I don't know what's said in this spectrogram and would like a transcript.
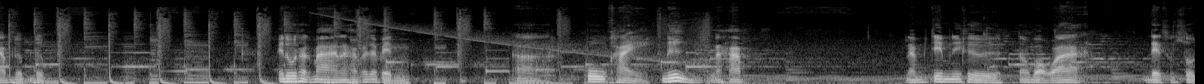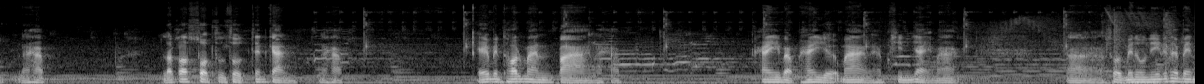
ครับหนึบหนึบเมนูถัดมานะครับ ก็จะเป็นปูไข่นึ่งนะครับ น้ำจิ้มนี่คือต้องบอกว่าเด็ดสุดๆนะครับ แล้วก็สดสุดๆเช่นกันนะครับ เอ๊ะเป็นทอดมันปลานะครับ ให้แบบให้เยอะมากนะครับ ชิ้นใหญ่มาก อ่า ส่วนเมนูนี้ก็จะเป็น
